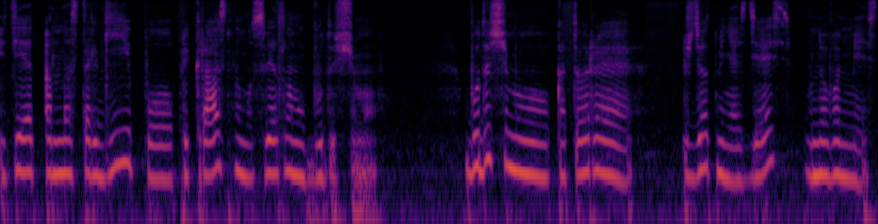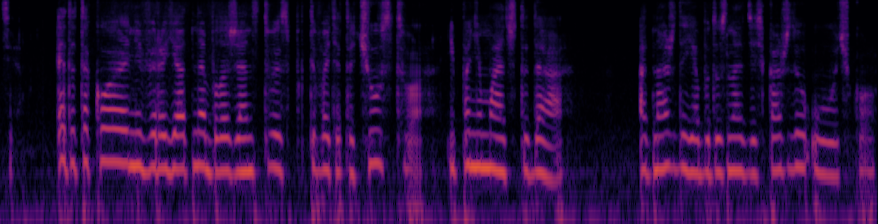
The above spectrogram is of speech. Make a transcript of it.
идея о ностальгии по прекрасному, светлому будущему. Будущему, которое ждет меня здесь, в новом месте. Это такое невероятное блаженство испытывать это чувство и понимать, что да, однажды я буду знать здесь каждую улочку,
